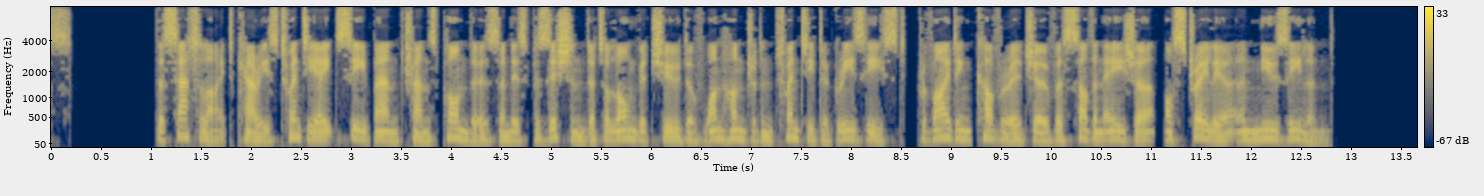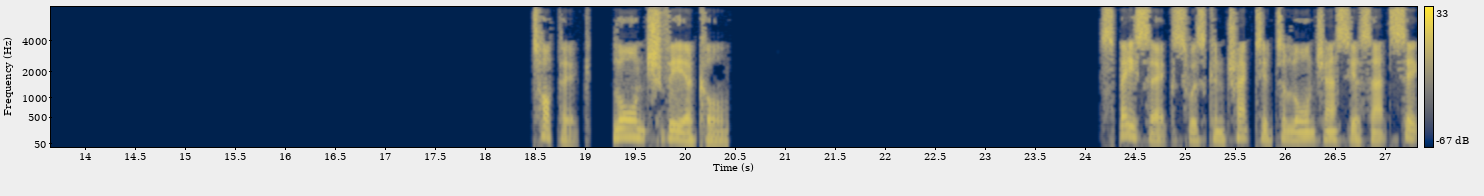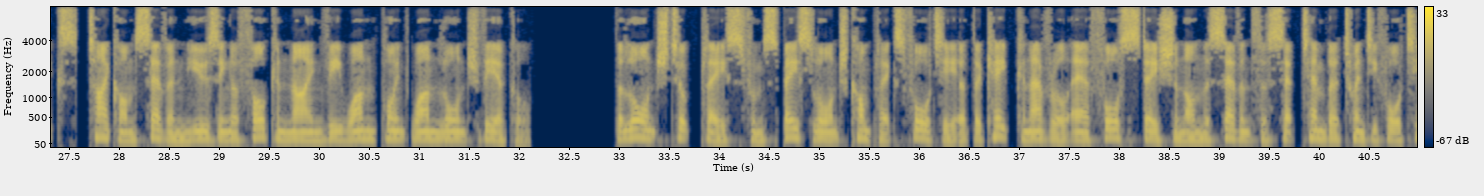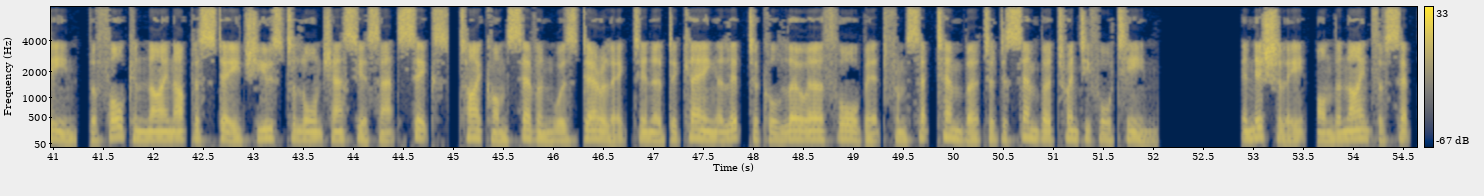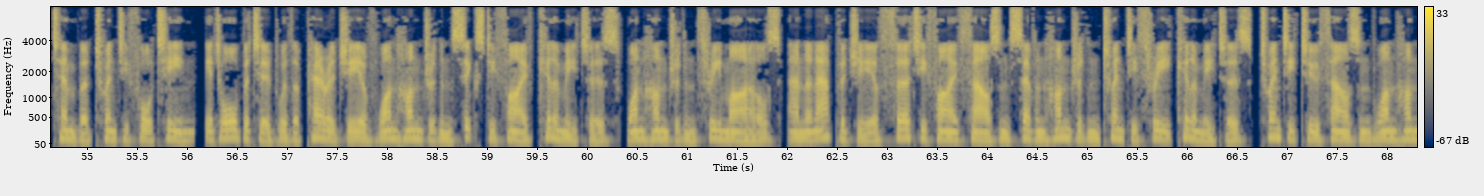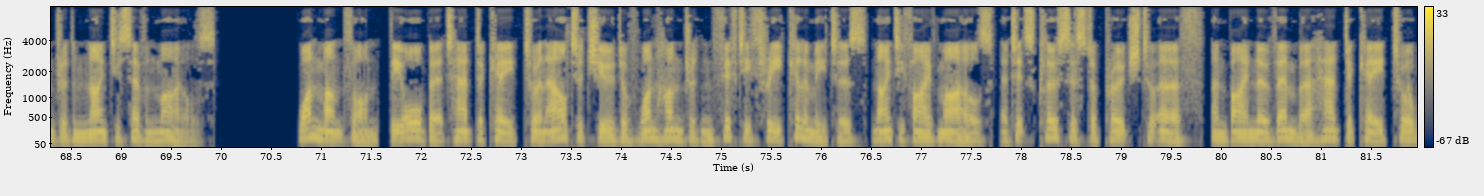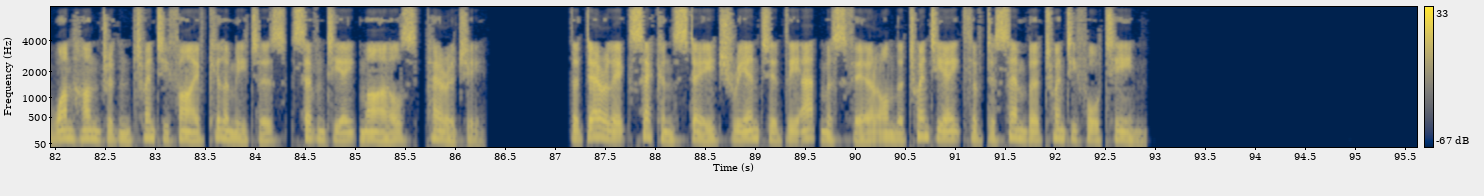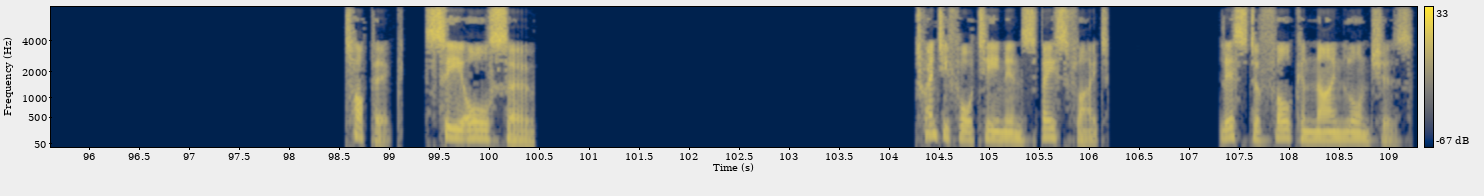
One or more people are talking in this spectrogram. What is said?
The satellite carries 28 C-band transponders and is positioned at a longitude of 120 degrees east, providing coverage over southern Asia, Australia and New Zealand. Launch vehicle SpaceX was contracted to launch Asiasat 6, Thaicom 7 using a Falcon 9 V1.1 launch vehicle. The launch took place from Space Launch Complex 40 at the Cape Canaveral Air Force Station on 7 September 2014. The Falcon 9 upper stage used to launch Asiasat 6, Thaicom 7 was derelict in a decaying elliptical low Earth orbit from September to December 2014. Initially, on 9 September 2014, it orbited with a perigee of 165 km 103 miles and an apogee of 35,723 km 22,197 miles. One month on, the orbit had decayed to an altitude of 153 kilometers (95 miles) at its closest approach to Earth, and by November had decayed to a 125 kilometers (78 miles) perigee. The derelict second stage re-entered the atmosphere on the 28th of December 2014. Topic See also 2014 in spaceflight. List of Falcon 9 launches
